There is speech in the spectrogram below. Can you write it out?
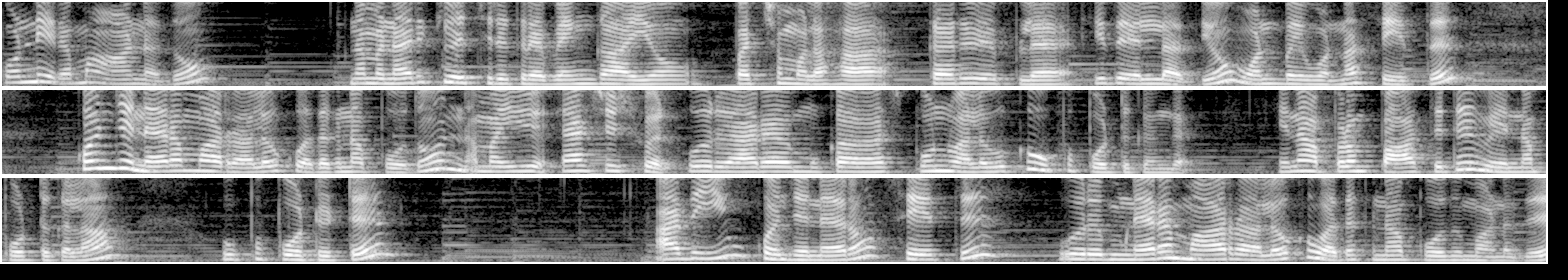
பொன்னிறமாக ஆனதும் நம்ம நறுக்கி வச்சுருக்கிற வெங்காயம் பச்சை மிளகா கருவேப்பிலை இது எல்லாத்தையும் ஒன் பை ஒன்னாக சேர்த்து கொஞ்சம் நேரம் மாறுற அளவுக்கு வதங்கினா போதும். நம்ம ஆஸ் யூஷுவல் ஒரு அரை முக்கால் ஸ்பூன் அளவுக்கு உப்பு போட்டுக்கோங்க. ஏன்னா அப்புறம் பார்த்துட்டு வேணால் போட்டுக்கலாம். உப்பு போட்டுட்டு அதையும் கொஞ்சம் நேரம் சேர்த்து ஒரு நேரம் மாறுற அளவுக்கு வதக்குனா போதுமானது.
